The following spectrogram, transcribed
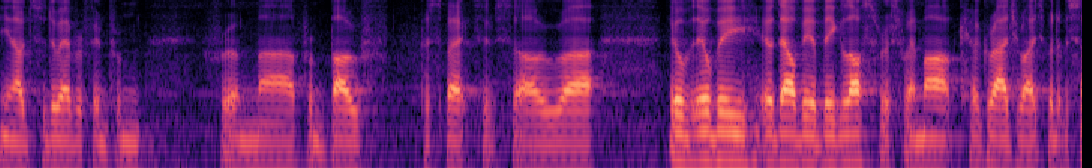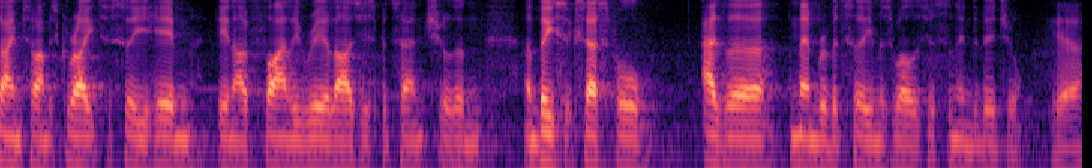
you know, to do everything from, from, uh, from both perspective. So uh, it'll, it'll be it'll, that'll be a big loss for us when Mark uh, graduates. But at the same time, it's great to see him, you know, finally realise his potential and and be successful as a member of a team as well as just an individual. Yeah.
